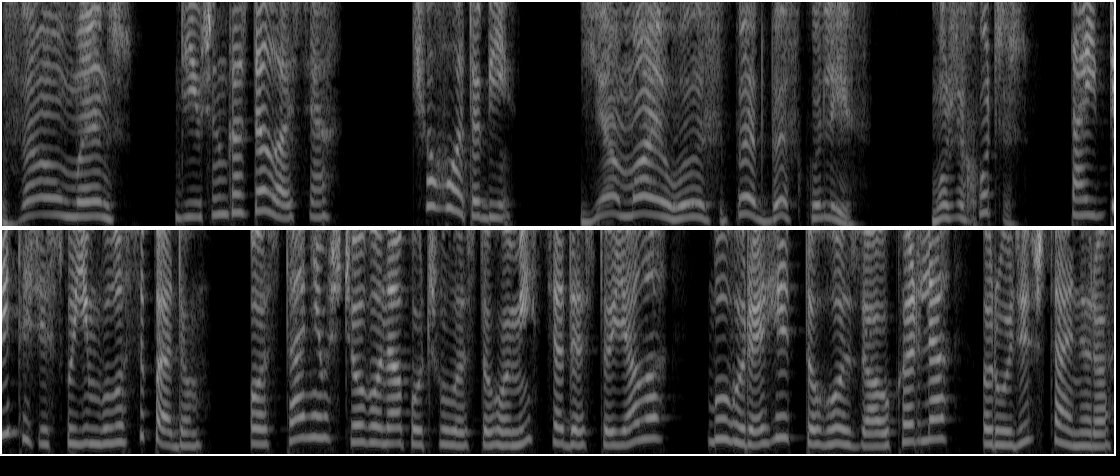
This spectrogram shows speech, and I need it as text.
Зауменш! Дівчинка здалася. Чого тобі? Я маю велосипед без коліс. Може, хочеш? Та йди ти зі своїм велосипедом. Останнім, що вона почула з того місця, де стояла, був регіт того заукарля Руді Штайнера.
